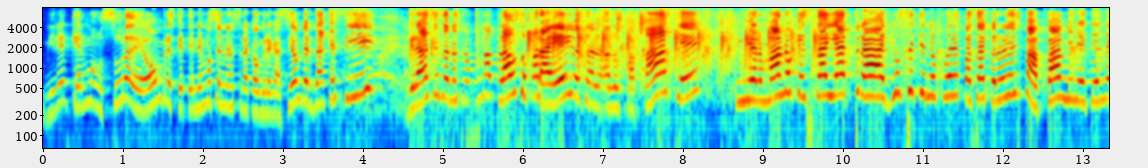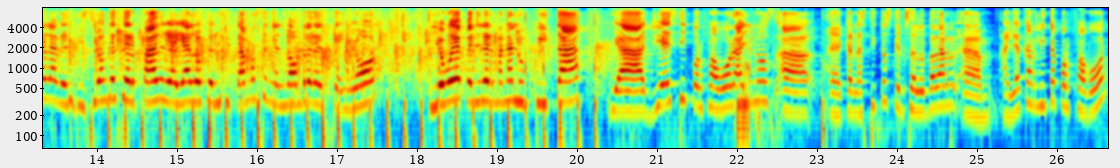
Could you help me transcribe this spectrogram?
Miren qué hermosura de hombres que tenemos en nuestra congregación, ¿verdad que sí? Gracias a nuestro, un aplauso para ellos, a, los papás, ¿eh? Y mi hermano que está allá atrás, yo sé que no puede pasar, pero él es papá, mire, tiene la bendición de ser padre, allá lo felicitamos en el nombre del Señor. Y yo voy a pedir a hermana Lupita y a Jesse, por favor, hay unos ah, eh, canastitos que se los va a dar ah, allá Carlita, por favor,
